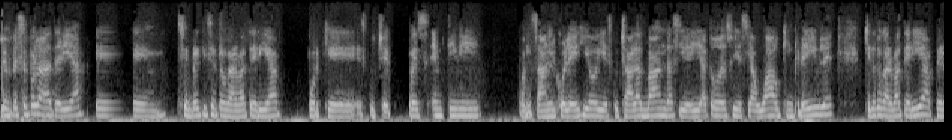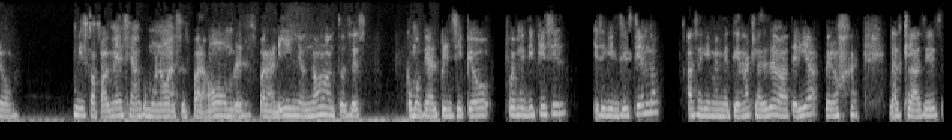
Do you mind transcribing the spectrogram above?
yo empecé por la batería. Eh, eh, siempre quise tocar batería porque escuché pues MTV cuando estaba en el colegio y escuchaba las bandas y veía todo eso y decía, wow, qué increíble, quiero tocar batería, pero mis papás me decían como, no, eso es para hombres, eso es para niños, ¿no? Entonces, como que al principio fue muy difícil y seguí insistiendo hasta que me metieron a clases de batería, pero las clases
